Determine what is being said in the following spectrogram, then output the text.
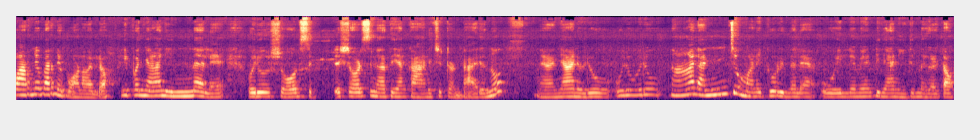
പറഞ്ഞു പറഞ്ഞു പോകണമല്ലോ ഇപ്പം ഞാൻ ഇന്നലെ ഒരു ഷോർട്സ് ഷോർട്സിനകത്ത് ഞാൻ കാണിച്ചിട്ടുണ്ടായിരുന്നു. ഞാനൊരു ഒരു ഒരു നാലഞ്ച് മണിക്കൂർ ഇന്നലെ ഓയിലിന് വേണ്ടി ഞാൻ ഇരുന്ന് കേട്ടോ.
